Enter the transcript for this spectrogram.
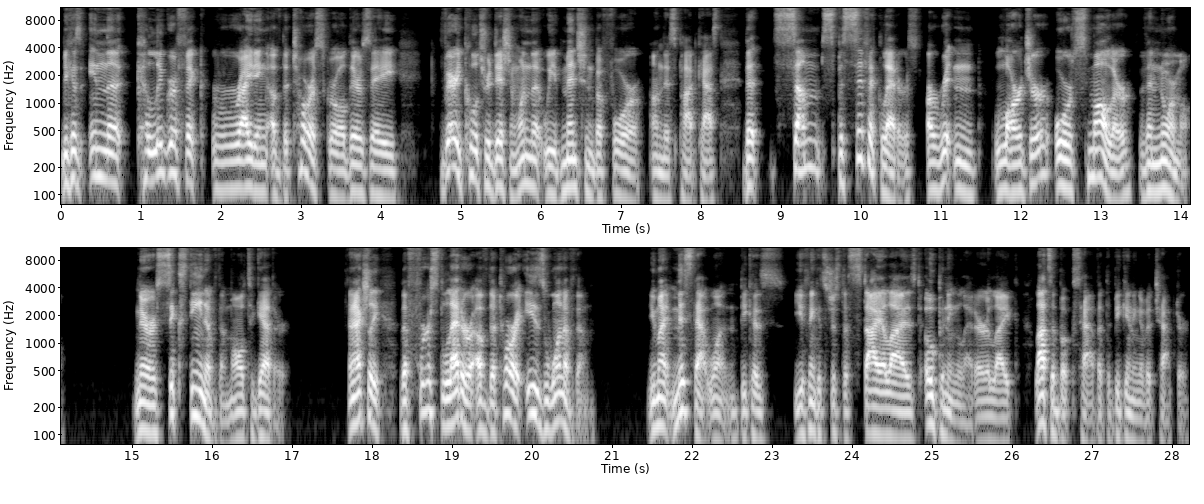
Because in the calligraphic writing of the Torah scroll, there's a very cool tradition, one that we've mentioned before on this podcast, that some specific letters are written larger or smaller than normal. There are 16 of them altogether. And actually, the first letter of the Torah is one of them. You might miss that one because you think it's just a stylized opening letter, like lots of books have at the beginning of a chapter.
